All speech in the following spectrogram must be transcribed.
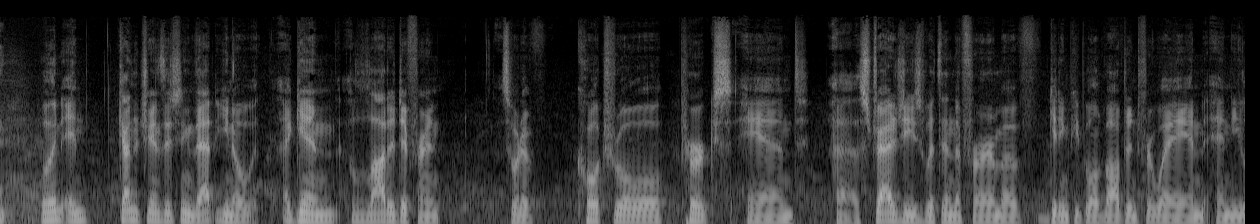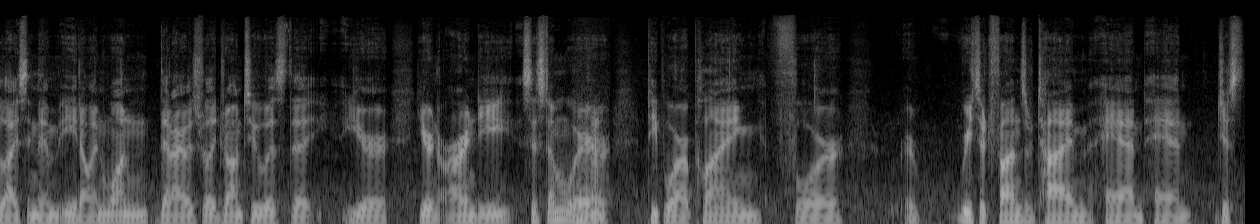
Well, and, and kind of transitioning that, you know, again, a lot of different sort of cultural perks and uh, strategies within the firm of getting people involved in different way and, and utilizing them, you know, and one that I was really drawn to was the you're you're an R and D system where people are applying for uh, research funds or time and and just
